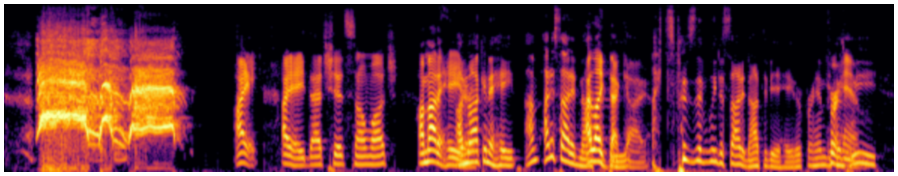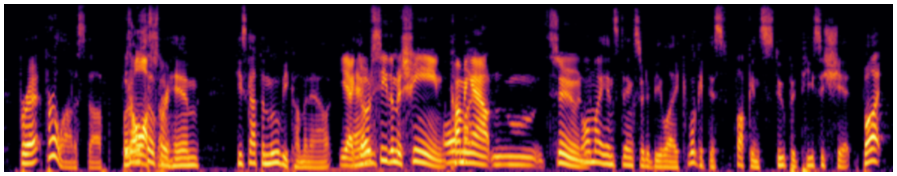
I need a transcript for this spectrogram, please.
I I hate that shit so much. I'm not a hater. I'm not gonna hate. I'm, I decided not. I like to that be- guy. I specifically decided not to be a hater for him For because him. we for for a lot of stuff, but He's also for him, he's got the movie coming out. Yeah, go see the machine coming my- out mm, soon. All my instincts are to be like, look at this fucking stupid piece of shit. But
